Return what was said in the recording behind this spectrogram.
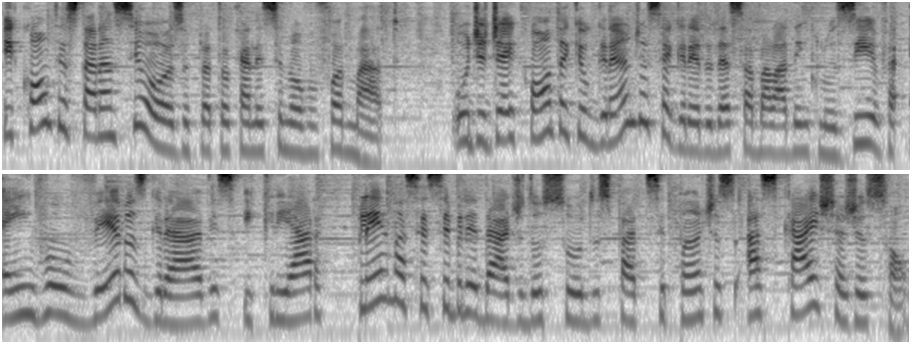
e conta estar ansioso para tocar nesse novo formato. O DJ conta que o grande segredo dessa balada inclusiva é envolver os graves e criar plena acessibilidade dos surdos participantes às caixas de som,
